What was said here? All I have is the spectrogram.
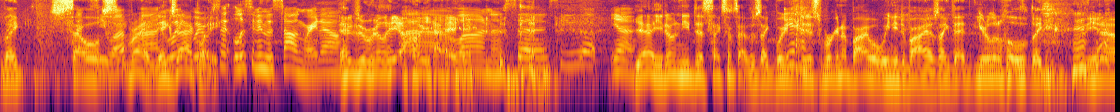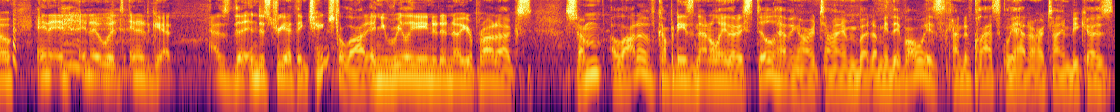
like sell Sex you up. right Uh, exactly Wait, we're listening to the song right now. Is it really oh yeah, I yeah. wanna sex you up. Yeah. Yeah, you don't need to sex us up. It was like we're Yeah. just we're gonna buy what we need to buy. It was like that your little like you know, and it, and it was and it got as the industry I think changed a lot, and you really needed to know your products. Some a lot of companies not only that are still having a hard time, but I mean they've always kind of classically had a hard time because.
